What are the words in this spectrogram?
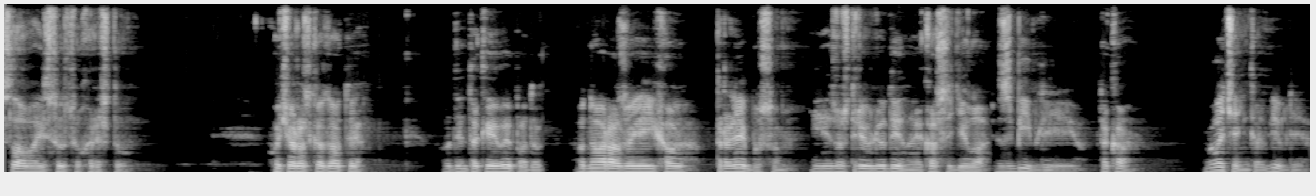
Слава Ісусу Христу! Хочу розказати один такий випадок. Одного разу я їхав тролейбусом і зустрів людину, яка сиділа з Біблією. Така величенька Біблія.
